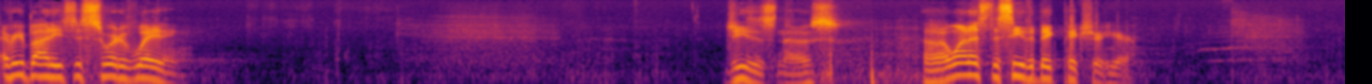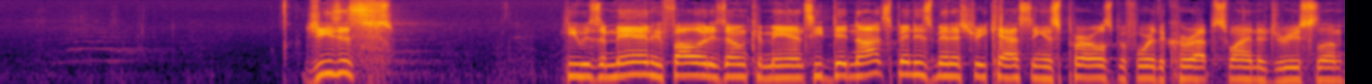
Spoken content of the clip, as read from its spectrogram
Everybody's just sort of waiting. Jesus knows. Uh, I want us to see the big picture here. Jesus, he was a man who followed his own commands. He did not spend his ministry casting his pearls before the corrupt swine of Jerusalem.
